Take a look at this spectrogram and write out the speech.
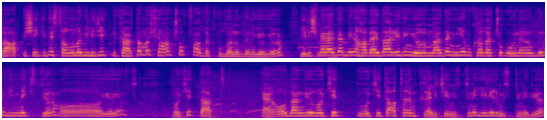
rahat bir şekilde savunabilecek bir kart ama şu an çok fazla kullanıldığını görüyorum. Gelişmelerden beni haberdar edin yorumlarda niye bu kadar çok oynanıldığını bilmek istiyorum. Oo görüyor musun? Roket de attı. Yani oradan diyor roket roketi atarım kraliçenin üstüne gelirim üstüne diyor.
